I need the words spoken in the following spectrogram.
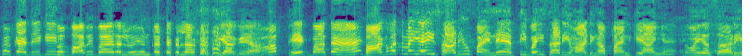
फिर कह दी कि वो भाभी वायरल हुई उनका टकला कर दिया गया। अब फेक बात है। भागवत में यही साड़ी पहने थी वही साड़ी हमारे ढिंगा पहन के आई है। तो ये साड़ी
